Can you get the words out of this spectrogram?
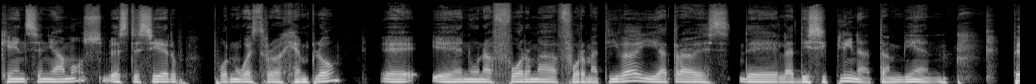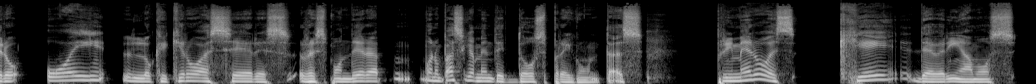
enseñamos, es decir, por nuestro ejemplo, eh, en una forma formativa y a través de la disciplina también. Pero hoy lo que quiero hacer es responder a, bueno, básicamente dos preguntas. Primero es, ¿qué deberíamos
